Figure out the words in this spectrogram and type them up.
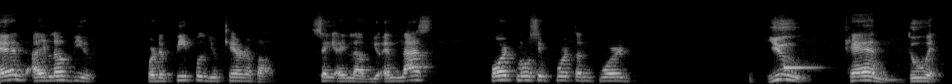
And I love you for the people you care about. Say I love you. And last, fourth most important word, you can do it.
